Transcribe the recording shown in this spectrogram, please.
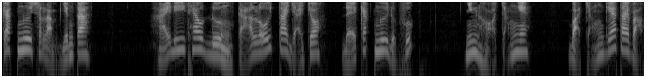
các ngươi sẽ làm dân ta. Hãy đi theo đường cả lối ta dạy cho, để các ngươi được phước. Nhưng họ chẳng nghe, và chẳng ghé tai vào,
